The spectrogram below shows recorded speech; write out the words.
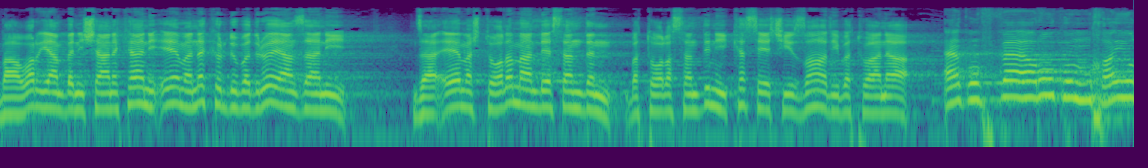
باوەڕیان بە نیشانەکانی ئێمە نەکرد و بە درۆیان زانی جا ئێمەش تۆڵەمان لێسەندن بە تۆڵەسەندنی کەسێکی زاڵی بەتوانە أكفاركم خير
